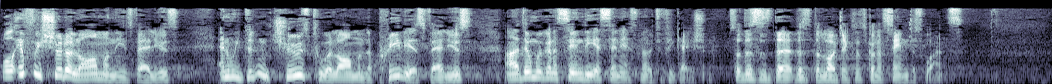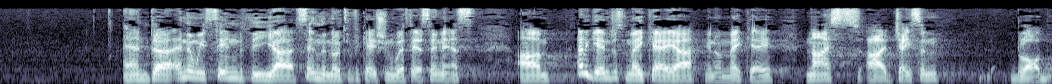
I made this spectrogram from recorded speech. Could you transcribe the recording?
well, if we should alarm on these values, and we didn't choose to alarm on the previous values, uh, then we're going to send the SNS notification. So this is the, this is the logic that's going to send just once. And, uh, and then we send the, uh, send the notification with SNS. Um, and again, just make a, uh, you know, make a nice uh, JSON blob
